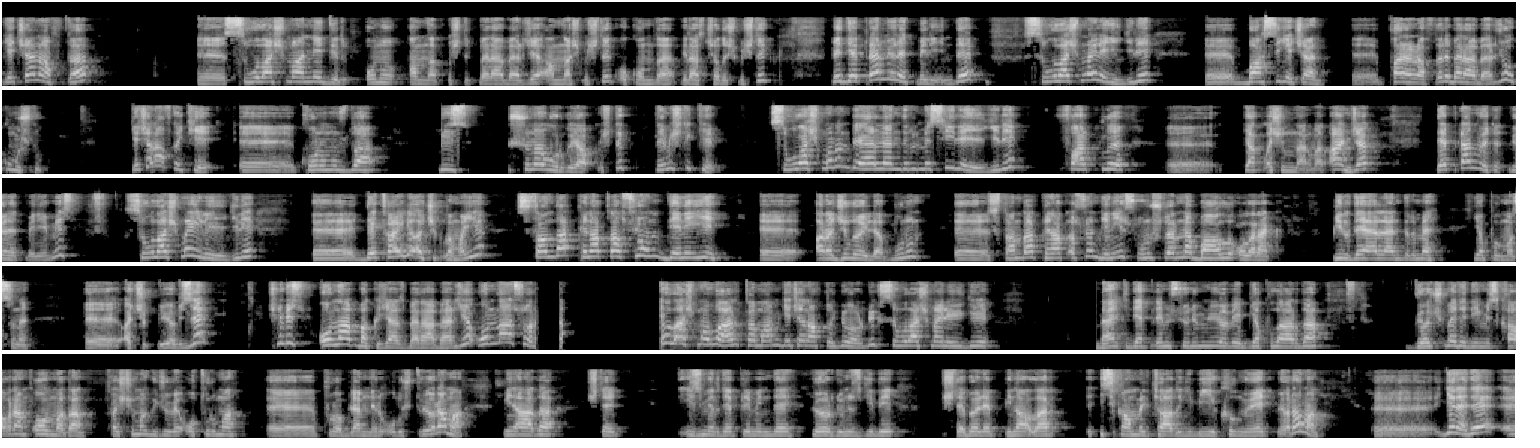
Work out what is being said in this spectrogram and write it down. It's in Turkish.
geçen hafta e, sıvılaşma nedir onu anlatmıştık beraberce anlaşmıştık. O konuda biraz çalışmıştık. Ve deprem yönetmeliğinde sıvılaşma ile ilgili e, bahsi geçen e, paragrafları beraberce okumuştuk. Geçen haftaki e, konumuzda biz şuna vurgu yapmıştık. Demiştik ki sıvılaşmanın değerlendirilmesiyle ilgili farklı e, yaklaşımlar var. Ancak deprem yönetmeliğimiz sıvılaşma ile ilgili e, detaylı açıklamayı standart penetrasyon deneyi e, aracılığıyla bunun e, standart penetrasyon deneyi sonuçlarına bağlı olarak bir değerlendirme yapılmasını e, açıklıyor bize. Şimdi biz ona bakacağız beraberce. Ondan sonra sıvılaşma var. Tamam geçen hafta gördük. Sıvılaşma ile ilgili belki depremi sönümlüyor ve yapılarda göçme dediğimiz kavram olmadan taşıma gücü ve oturma e, problemleri oluşturuyor ama binada işte İzmir depreminde gördüğünüz gibi işte böyle binalar İskambil kağıdı gibi yıkılmıyor etmiyor ama e, gene de e,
